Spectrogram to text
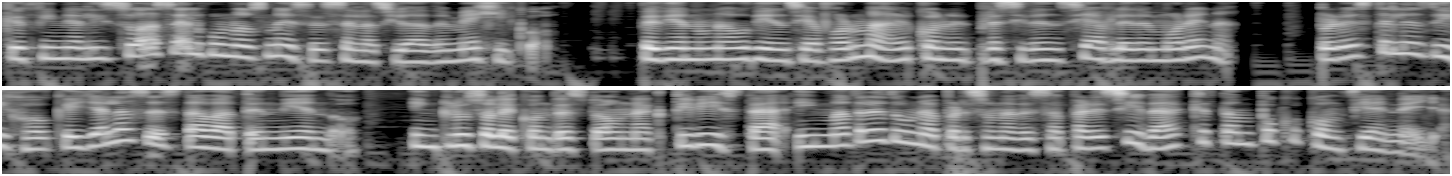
que finalizó hace algunos meses en la Ciudad de México. Pedían una audiencia formal con el presidenciable de Morena, pero este les dijo que ya las estaba atendiendo. Incluso le contestó a una activista y madre de una persona desaparecida que tampoco confía en ella.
